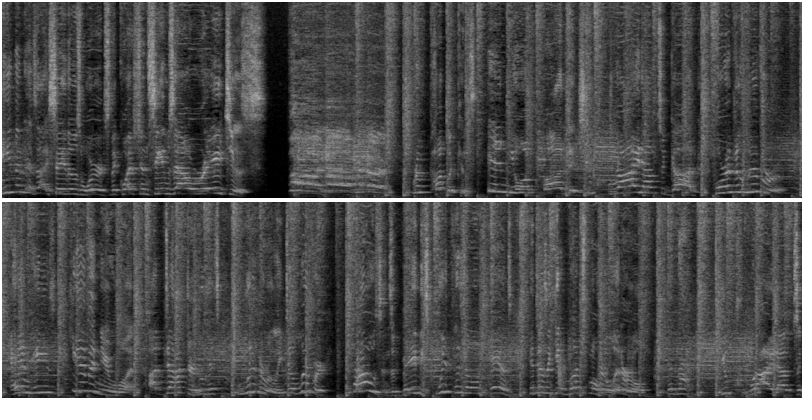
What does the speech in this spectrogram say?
Even as I say those words, the question seems outrageous. Republicans, A doctor who has literally delivered thousands of babies with his own hands. It doesn't get much more literal than that. You cried out to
